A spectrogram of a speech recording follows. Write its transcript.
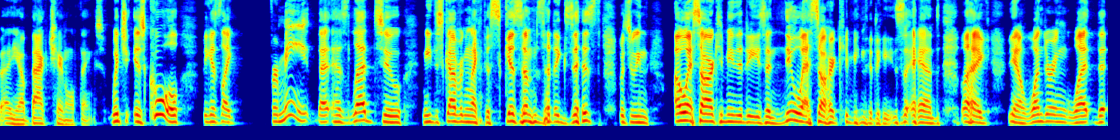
uh, you know, back channel things, which is cool because like for me that has led to me discovering like the schisms that exist between OSR communities and new SR communities and like you know wondering what the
